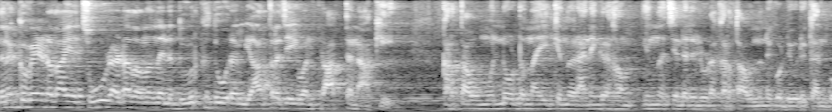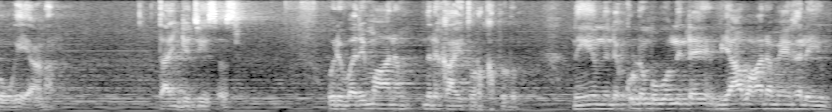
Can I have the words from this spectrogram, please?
നിനക്ക് വേണ്ടതായ ചൂടട തന്ന് നിന്നെ ദീർഘദൂരം യാത്ര ചെയ്യുവാൻ പ്രാപ്തനാക്കി. കർത്താവ് മുന്നോട്ട് നയിക്കുന്ന ഒരു അനുഗ്രഹം ഇന്ന് ചിലരിലൂടെ കർത്താവ് നിന്നെ കൊണ്ടി ഒരുക്കാൻ പോവുകയാണ്. താങ്ക് യു ജീസസ് ഒരു വരുമാനം നിനക്കായി തുറക്കപ്പെടും. നീയും നിന്റെ കുടുംബവും നിന്റെ വ്യാപാര മേഖലയും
